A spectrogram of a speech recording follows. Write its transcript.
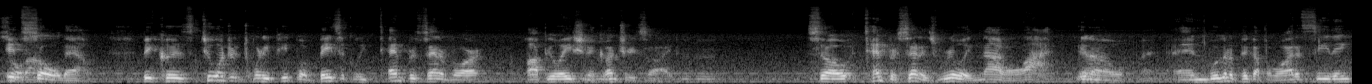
Sold it's out. sold out because 220 people are basically 10% of our population in Mhm. countryside. Mhm. So 10% is really not a lot, you Yeah. know. And we're going to pick up a lot of seating.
